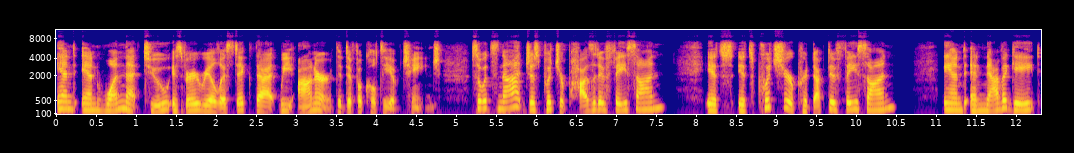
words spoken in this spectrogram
and and one that too is very realistic that we honor the difficulty of change. So it's not just put your positive face on it's it's put your productive face on and and navigate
